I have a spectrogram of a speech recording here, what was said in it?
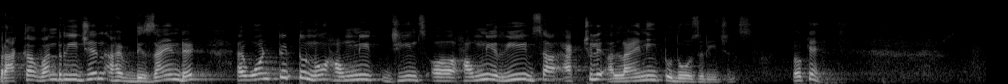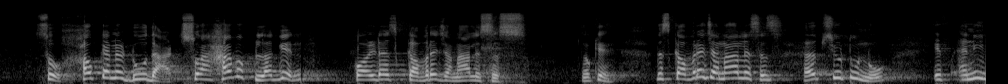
BRCA1 region, I have designed it. I wanted to know how many genes or how many reads are actually aligning to those regions. Okay. So how can I do that? So I have a plugin called as coverage analysis. Okay. This coverage analysis helps you to know if any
